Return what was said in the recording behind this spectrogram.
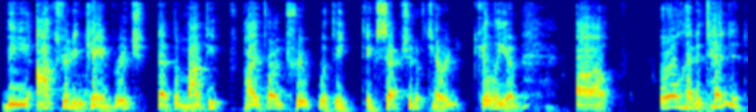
the Oxford and Cambridge that the Monty Python troupe, with the exception of Terry Gilliam, uh, all had attended.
